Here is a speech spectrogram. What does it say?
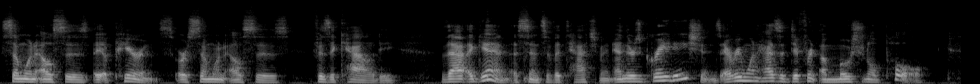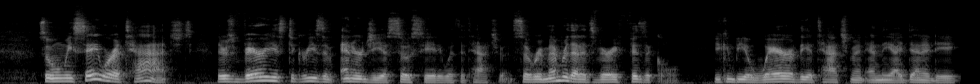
someone else's appearance or someone else's physicality, that again, a sense of attachment. And there's gradations. Everyone has a different emotional pull. So when we say we're attached, there's various degrees of energy associated with attachment. So remember that it's very physical. You can be aware of the attachment and the identity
